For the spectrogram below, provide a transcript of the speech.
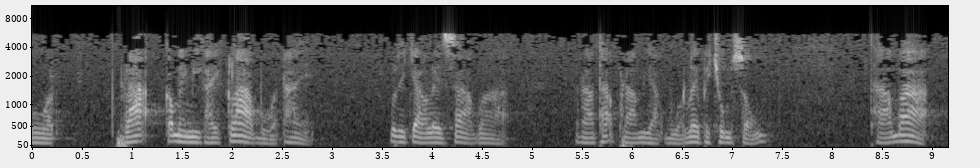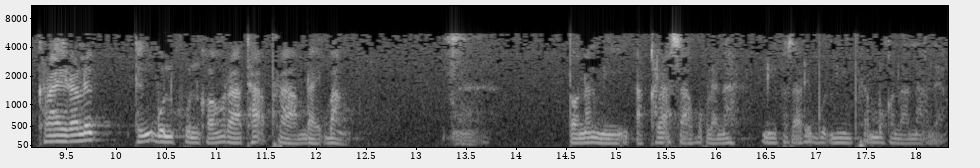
บวชพระก็ไม่มีใครกล้าบวชให้พระพุทธเจ้าเลยทราบว่า ราธพรามอยากบวชเลยไปชุมสงฆ์ถามว่าใครระลึกถึงบุญคุณของราธพรามได้บ้างตอนนั้นมีอัครสาวกแล้วนะ มีภาษาริบุตรมีพระโมคคัลลานะแล้ว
